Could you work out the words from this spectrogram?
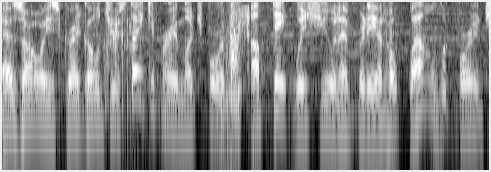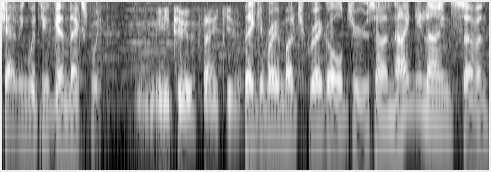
As always, Greg Olgers, thank you very much for the update. Wish you and everybody at Hope well. Look forward to chatting with you again next week. Me too. Thank you. Thank you very much, Greg Olgers on 99.7 and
